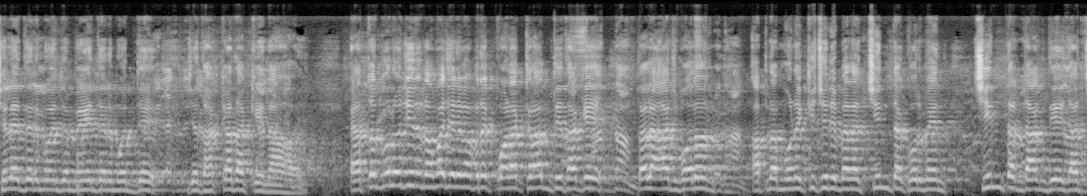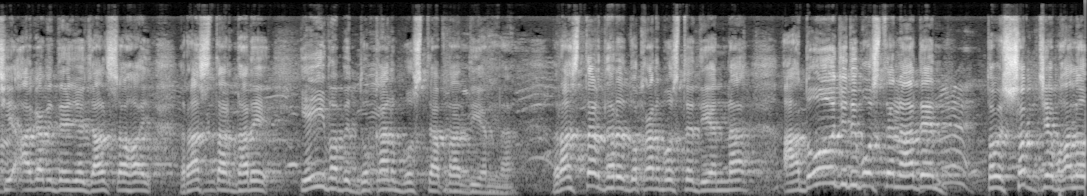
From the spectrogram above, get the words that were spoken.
ছেলেদের মধ্যে, মেয়েদের মধ্যে যে ধাক্কা ধাক্কি না হয়। এতগুলো যদি নামাজের ব্যাপারে কড়া ক্রান্তি থাকে, তাহলে আজ বলুন, আপনার মনে কিছু নেবে না চিন্তা করবেন, চিন্তার ডাক দিয়ে যাচ্ছি, আগামী দিনে যে জালসা হয়, রাস্তার ধারে এইভাবে দোকান বসতে আপনারা দিয়েন না। রাস্তার ধারে দোকান বসতে দিয়েন না। আদৌ যদি বসতে না দেন তবে সবচেয়ে ভালো,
